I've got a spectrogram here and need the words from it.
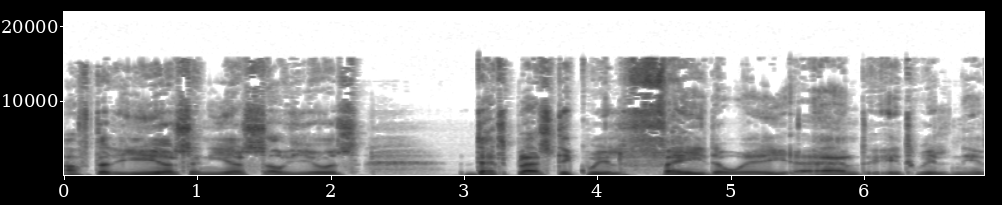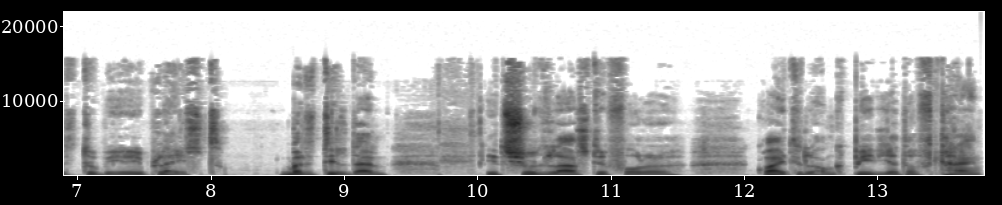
after years and years of use, that plastic will fade away and it will need to be replaced. But till then, it should last you for a quite a long period of time.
